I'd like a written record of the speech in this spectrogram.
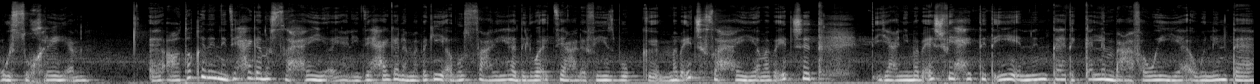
والسخرية. أعتقد إن دي حاجة مش صحية. يعني دي حاجة لما باجي أبص عليها دلوقتي على فيسبوك ما بقتش صحية. ما بقتش يعني ما بقاش في حتة إيه إن أنت تتكلم بعفوية أو إن أنت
